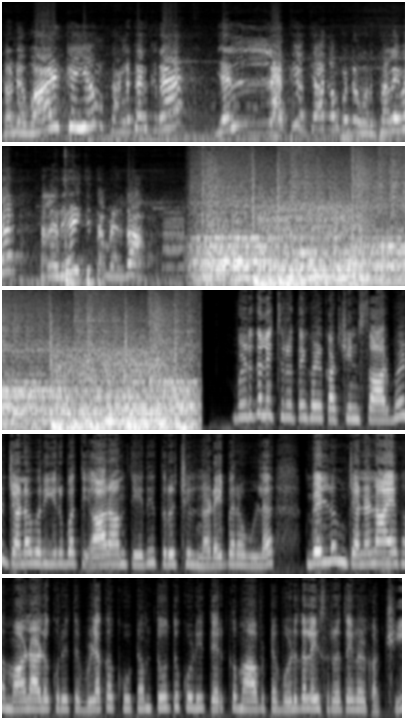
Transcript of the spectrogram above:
தன்னுடைய வாழ்க்கையும் தங்கிட்ட இருக்கிற எல்லாத்தையும் தியாகம் பண்ற ஒரு தலைவர் தலைவர் எழுச்சி தமிழர் தான். விடுதலை சிறுத்தைகள் கட்சியின் சார்பில் ஜனவரி இருபத்தி ஆறாம் தேதி திருச்சியில் நடைபெறவுள்ள வெல்லும் ஜனநாயக மாநாடு குறித்த விளக்கக் கூட்டம் தூத்துக்குடி தெற்கு மாவட்ட விடுதலை சிறுத்தைகள் கட்சி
